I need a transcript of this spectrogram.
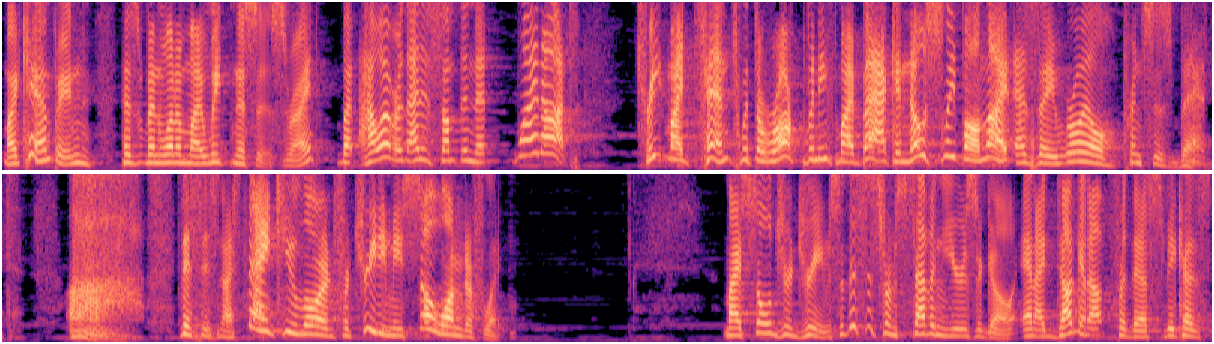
My camping has been one of my weaknesses, right? But however, that is something that, why not? Treat my tent with the rock beneath my back and no sleep all night as a royal prince's bed. Ah, this is nice. Thank you, Lord, for treating me so wonderfully. My soldier dream. So, this is from seven years ago, and I dug it up for this because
